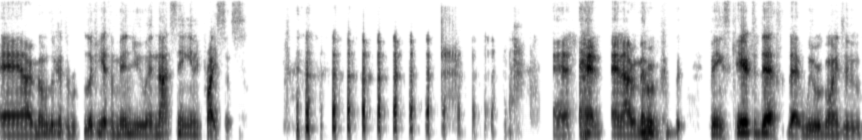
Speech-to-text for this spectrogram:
And I remember looking at the looking at the menu and not seeing any prices. And and and I remember being scared to death that we were going to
